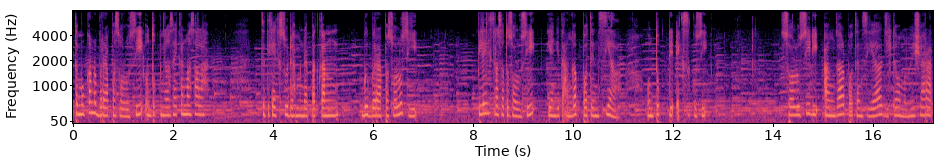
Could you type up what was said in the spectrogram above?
temukan beberapa solusi untuk menyelesaikan masalah. Ketika sudah mendapatkan beberapa solusi, pilih salah satu solusi yang kita anggap potensial untuk dieksekusi. Solusi dianggap potensial jika memenuhi syarat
